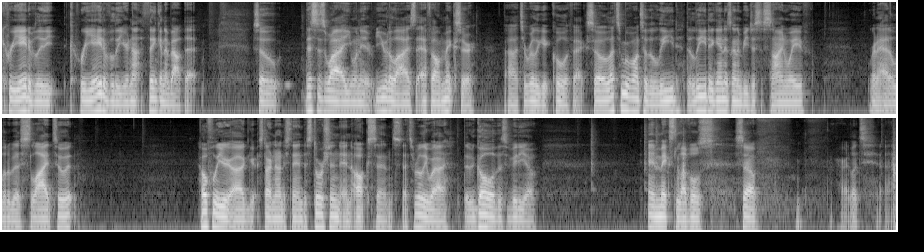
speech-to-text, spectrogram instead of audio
creatively creatively you're not thinking about that. So, this is why you want to utilize the FL mixer uh, to really get cool effects. So let's move on to the lead. The lead again is going to be just a sine wave. We're going to add a little bit of slide to it. Hopefully you're uh, starting to understand distortion and aux. That's really what I, the goal of this video. And mixed levels. So, all right, let's... Uh,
